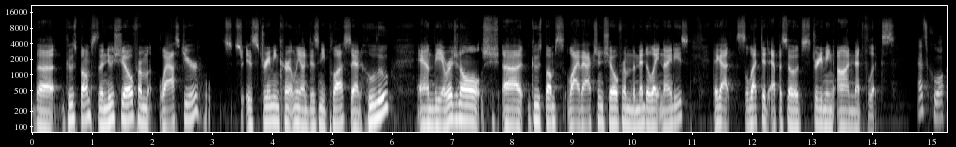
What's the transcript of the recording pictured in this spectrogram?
the Goosebumps, the new show from last year, is streaming currently on Disney Plus and Hulu. And the original sh- uh, Goosebumps live action show from the mid to late 90s, they got selected episodes streaming on Netflix. That's cool.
